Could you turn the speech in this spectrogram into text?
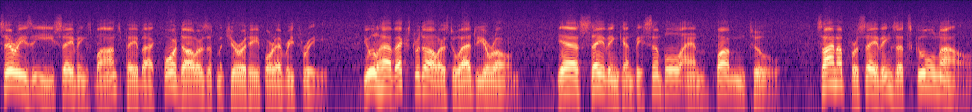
Series E savings bonds pay back $4 at maturity for every three. You'll have extra dollars to add to your own. Yes, saving can be simple and fun, too. Sign up for savings at school now.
